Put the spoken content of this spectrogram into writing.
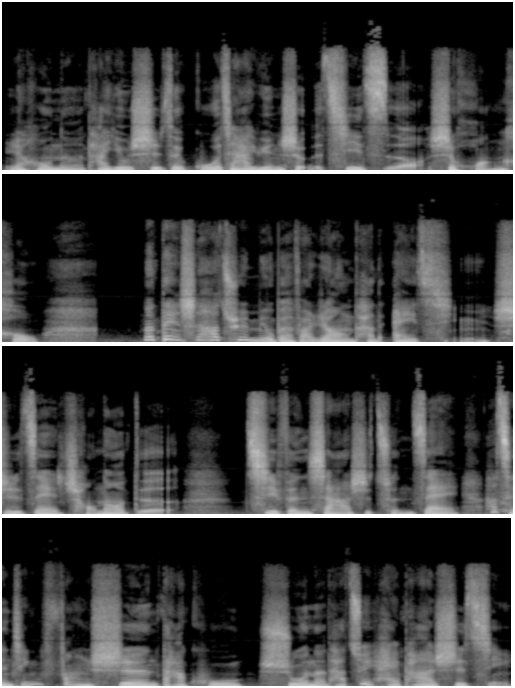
然后呢，她又是这国家元首的妻子哦，是皇后。那但是她却没有办法让她的爱情是在吵闹的气氛下是存在。她曾经放声大哭，说呢，她最害怕的事情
